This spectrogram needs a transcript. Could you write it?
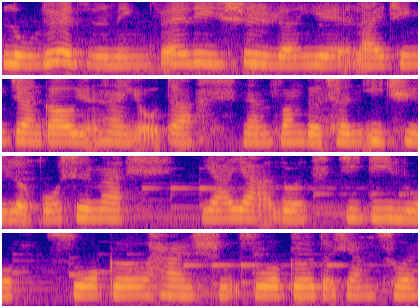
掳掠子民非利士人也来侵占高原和犹大南方的称邑，取了伯士麦、亚雅伦、基低罗、梭哥和属梭哥的乡村，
